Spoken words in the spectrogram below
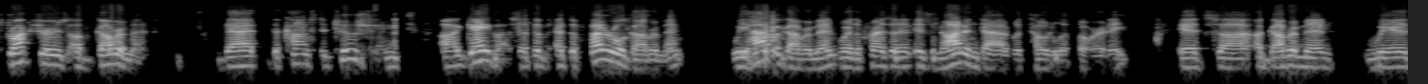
structures of government that the Constitution uh, gave us. At the, at the federal government, we have a government where the president is not endowed with total authority. It's uh, a government with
